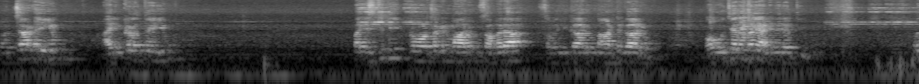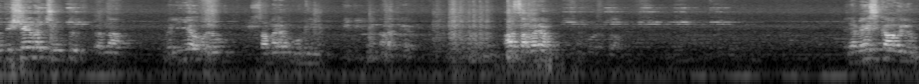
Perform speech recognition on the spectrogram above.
കൊച്ചാടെയും അരിക്കളത്തെയും പരിസ്ഥിതി പ്രവർത്തകന്മാരും സമര സമിതിക്കാരും നാട്ടുകാരും ബഹുജനങ്ങളെ അണിനിരത്തി പ്രതിഷേധ ചൂട്ട് എന്ന വലിയ ഒരു സമരം കൂടി നടക്കുക ആ സമരം രമേശ് കാവിലും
